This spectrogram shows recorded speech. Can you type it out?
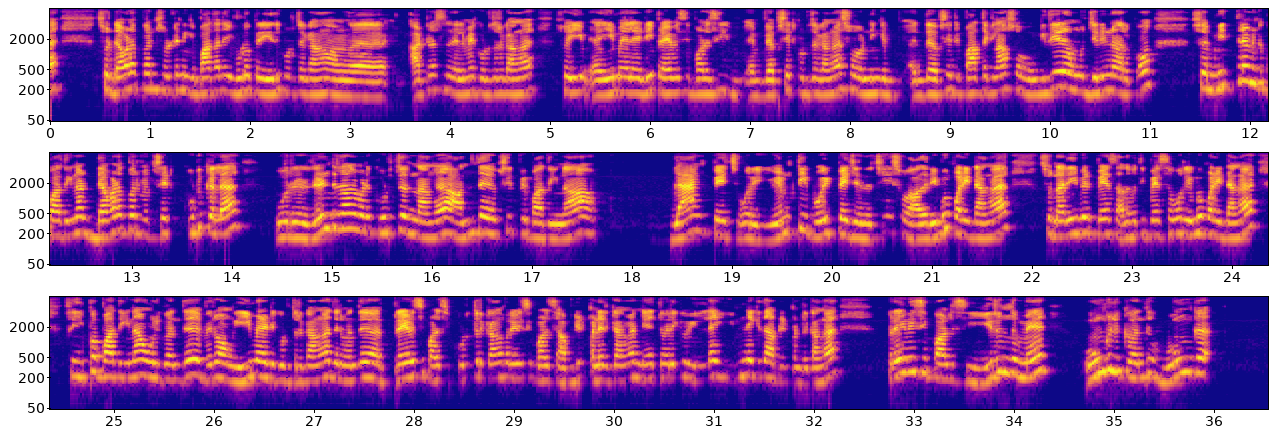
ஸோ டெவலப்பர்னு சொல்லிட்டு நீங்கள் பார்த்தாலே இவ்வளோ பெரிய இது கொடுத்துருக்காங்க. அவங்க அட்ரஸ் எல்லாமே கொடுத்துருக்காங்க. So email e-, ID privacy policy website கொடுத்துருக்காங்க. ஸோ நீங்கள் இந்த வெப்சைட் பார்த்துக்கலாம் ஸோ இதே உங்களுக்கு ஜெனியூனாக இருக்கும். ஸோ மித்ரனுக்கு பார்த்தீங்கன்னா டெவலப்பர் வெப்சைட் கொடுக்கல. ஒரு ரெண்டு நாள் முன்னாடி கொடுத்துருந்தாங்க. அந்த வெப்சைட் போய் பார்த்தீங்கன்னா பிளாங்க் பேஜ் ஒரு எம்டி ஒயிட் பேஜ் இருந்துச்சு. ஸோ அதை ரிமூவ் பண்ணிட்டாங்க. ஸோ நிறைய பேர் பேச அதை பற்றி பேசவும் ரிமூவ் பண்ணிட்டாங்க. ஸோ இப்போ பார்த்தீங்கன்னா உங்களுக்கு வந்து வெறும் அவங்க இமெயில் ஐடி கொடுத்துருக்காங்க. தென் வந்து ப்ரைவசி பாலிசி கொடுத்துருக்காங்க. ப்ரைவசி பாலிசி அப்டேட் பண்ணியிருக்காங்க நேற்று வரைக்கும் இல்லை இன்னைக்கு தான் அப்டேட் பண்ணிருக்காங்க. ப்ரைவசி பாலிசி இருந்துமே உங்களுக்கு வந்து உங்கள்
